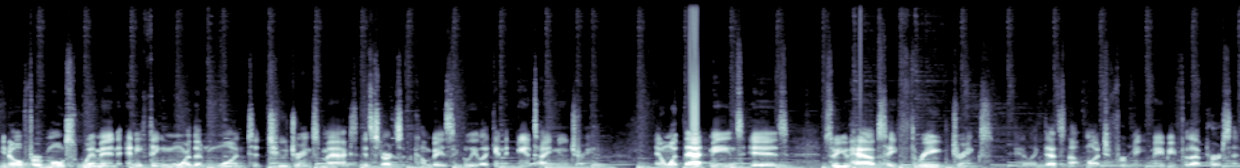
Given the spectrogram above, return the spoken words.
you know, for most women, anything more than one to two drinks max, it starts to become basically like an anti-nutrient. And what that means is, so you have, say, three drinks. And like, that's not much for me, maybe for that person.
